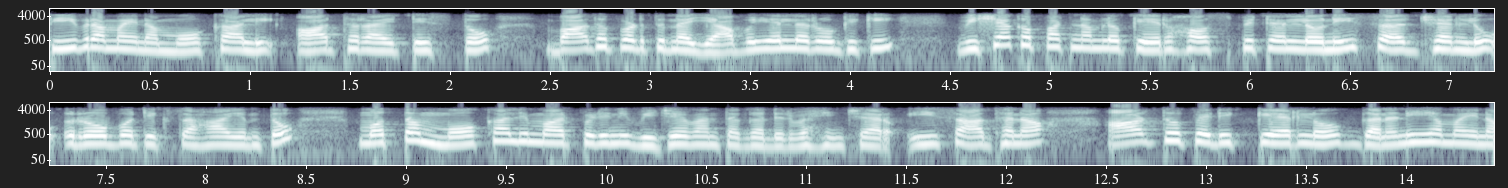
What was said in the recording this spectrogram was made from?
తీవ్రమైన మోకాలి ఆర్థరైటిస్తో బాధపడుతున్న యాభై ఏళ్ళ రోగికి విశాఖపట్నంలో కేర్ హాస్పిటల్లోని సర్జన్లు రోబోటిక్ సహాయంతో మొత్తం మోకాలి మార్పిడిని విజయవంతంగా నిర్వహించారు. ఈ సాధన ఆర్థోపెడిక్ కేర్లో గణనీయమైన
